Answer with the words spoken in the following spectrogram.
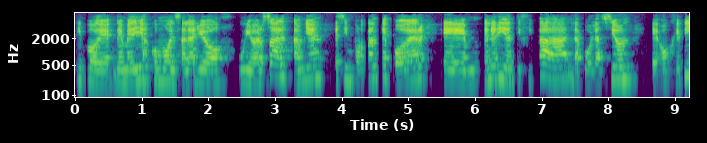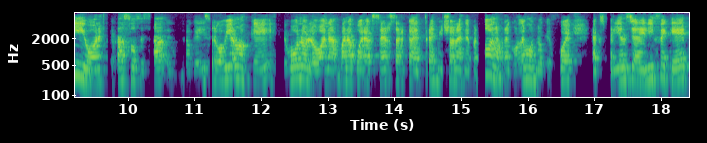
tipo de, medidas como el salario universal. También es importante poder eh, tener identificada la población eh, objetivo. En este caso, se lo que dice el gobierno es que este bono lo van a, van a poder acceder cerca de 3 millones de personas. Recordemos lo que fue la experiencia del IFE, que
